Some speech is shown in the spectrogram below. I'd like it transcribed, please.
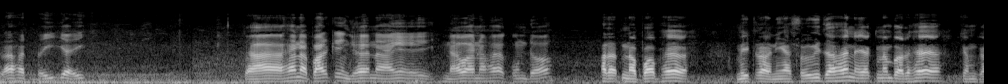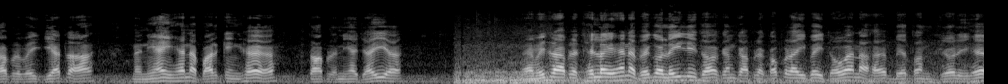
રાહત થઈ જાય. તો આ હે ને પાર્કિંગ છે ને અહીંયા નાવાનો હે કુંડો. ભારતનો પબ હે. મિત્ર ત્યાં સુવિધા હે ને એક નંબર હે. કેમ કે આપણે ભાઈ ગયા હતા ને ન્યાય હે ને પાર્કિંગ હે. તો આપણે ત્યાં જઈએ. ને મિત્ર, આપણે થેલાઈ હે ને ભેગો લઈ લીધો, કેમ કે આપણે કપડાં એ ભાઈ ધોવાના હે, બે ત્રણ જોડી હે.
